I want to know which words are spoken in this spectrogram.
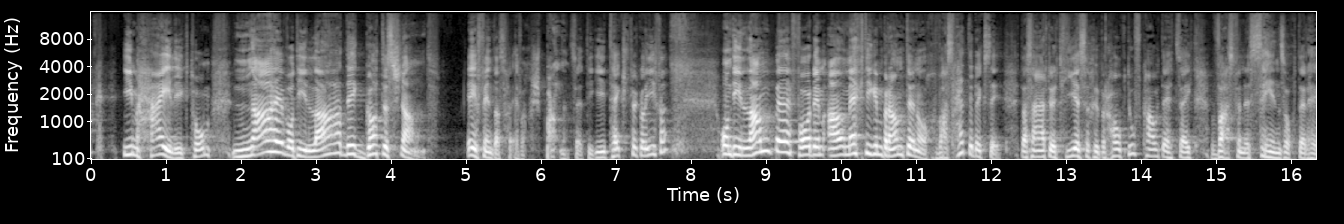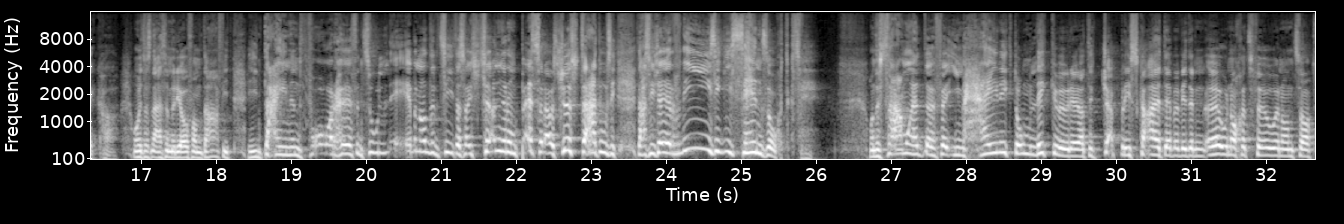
im Heiligtum, nahe wo die Lade Gottes stand. Ich finde das einfach spannend, solche Textvergleiche. Und die Lampe vor dem Allmächtigen brannte noch. Was hätte er gesehen? Dass er dort hier sich überhaupt aufgehalten hat, zeigt, was für eine Sehnsucht er hatte. Und das lesen wir ja auch von David. In deinen Vorhöfen zu leben oder zu sein, das ist schöner und besser als sonst 10.000. Das ist eine riesige Sehnsucht gesehen. Und der Samuel durfte im Heiligtum liegen, weil er ja den Joblis hatte, eben wieder ein Öl nachzufüllen und so.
